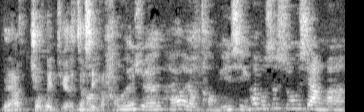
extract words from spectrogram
人家就会觉得这是一个好的。文学还要有统一性，它不是书像吗？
